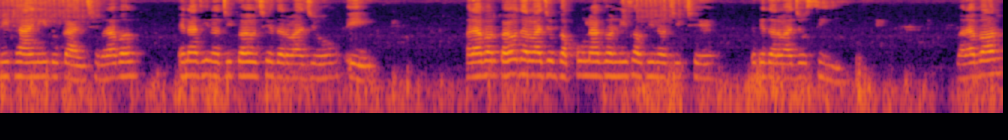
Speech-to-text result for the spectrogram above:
મીઠાઈની દુકાન છે, બરાબર? એનાથી નજીક કયો છે દરવાજો? એ. બરાબર? કયો દરવાજો ગપ્પુના ઘરની સૌથી નજીક છે? તો કે દરવાજો સી. બરાબર?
